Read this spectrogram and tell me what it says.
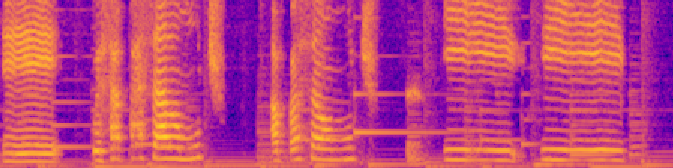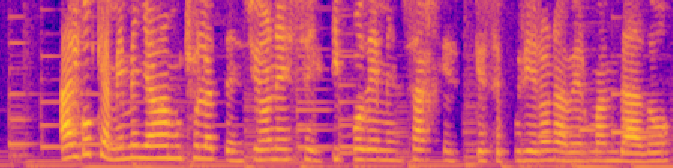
eh, pues ha pasado mucho, ha pasado mucho. Y, y algo que a mí me llama mucho la atención es el tipo de mensajes que se pudieron haber mandado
